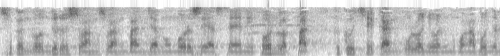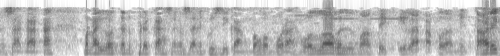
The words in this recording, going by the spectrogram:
Sugeng kondur suang-suang panjang umur sehat sedayanipun lepat kegojekan kula nyuwun pangapunten sakata menawi wonten berkah sangersane Gusti Kang Maha Murah. Wallahul muwaffiq ila aqwamit thariq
